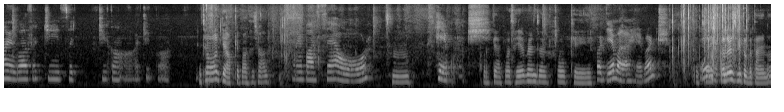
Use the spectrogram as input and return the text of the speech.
आएगा सच्ची सच्ची का आएगा अच्छा और क्या आपके पास है शाल? मेरे पास है और हेयर और क्या आपके पास हेयर बैंड्स हैं? ओके। और ये वाला हेयर बंच अच्छा एक कलर्स भी तो बताएँ ना।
